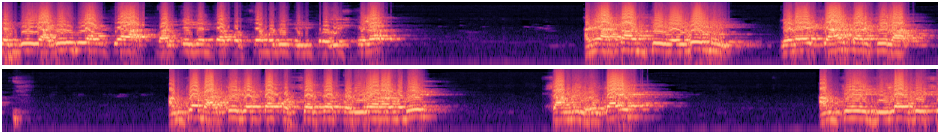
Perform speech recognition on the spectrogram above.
संजय यादवजी आमच्या भारतीय जनता पक्षामध्ये त्यांनी प्रवेश केला. आणि आता आमचे वैभवी येणाऱ्या चार तारखेला आमच्या भारतीय जनता पक्षाच्या परिवारामध्ये सामील होत आहेत. आमचे जिल्हाध्यक्ष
